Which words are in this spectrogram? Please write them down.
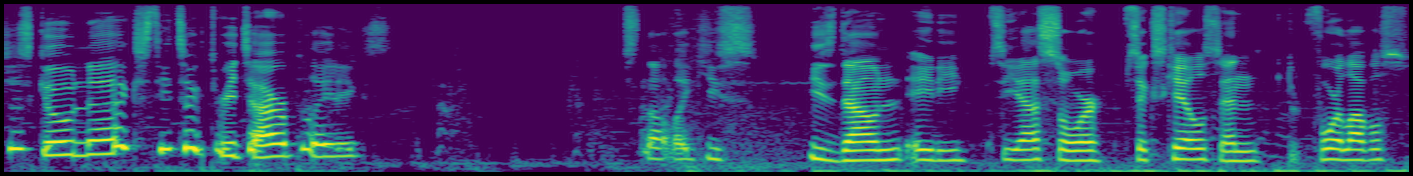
Just go next. He took three tower platings. It's not like he's he's down 80 CS or six kills and four levels.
